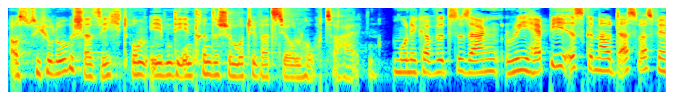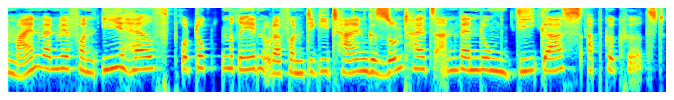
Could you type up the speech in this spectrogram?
aus psychologischer Sicht, um eben die intrinsische Motivation hochzuhalten halten. Monika, würdest du sagen, ReHappy ist genau das, was wir meinen, wenn wir von E-Health-Produkten reden oder von digitalen Gesundheitsanwendungen, DIGAS abgekürzt?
